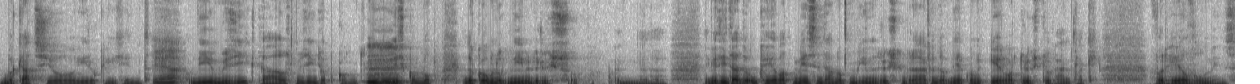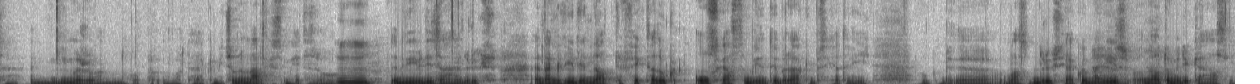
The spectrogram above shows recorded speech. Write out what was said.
Boccaccio hier ook in Gent. Ja. Nieuwe muziek, de housemuziek die opkomt, mm -hmm. komt op. En er komen ook nieuwe drugs op. En, uh, en, je ziet dat ook heel wat mensen dan ook beginnen drugs gebruiken. Dat keer wordt drugs toegankelijk voor heel veel mensen. En niet meer zo van, op, wordt eigenlijk een beetje op de markt gesmeten, zo. Mm -hmm. de nieuwe design drugs. En dan zie je inderdaad het effect dat ook ons gasten beginnen te gebruiken in psychiatrie. Ook, uh, drugs, ja, op een manier, een automedicatie.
